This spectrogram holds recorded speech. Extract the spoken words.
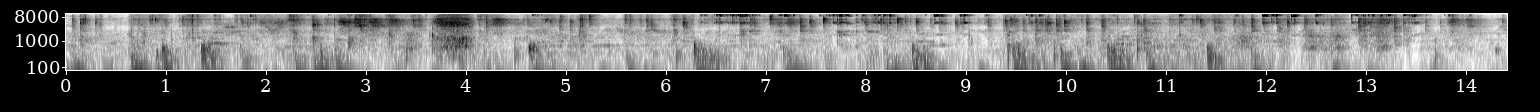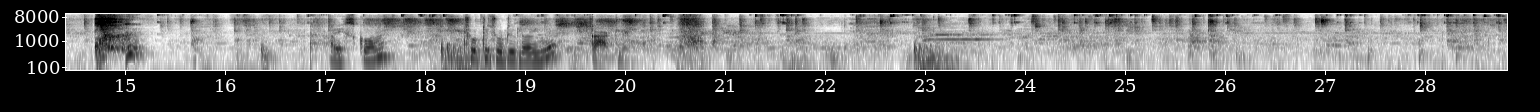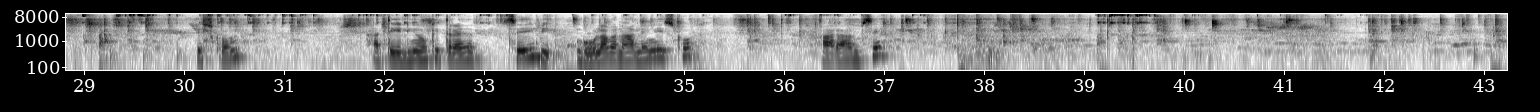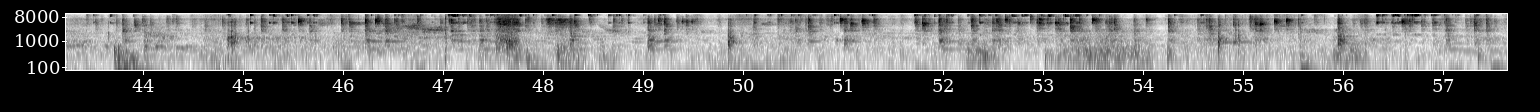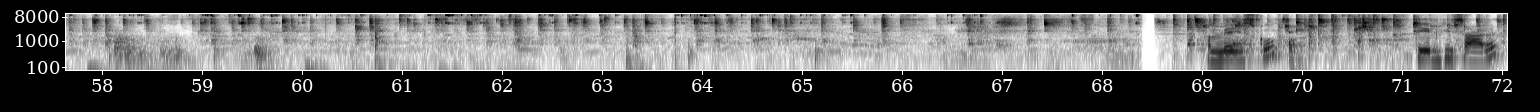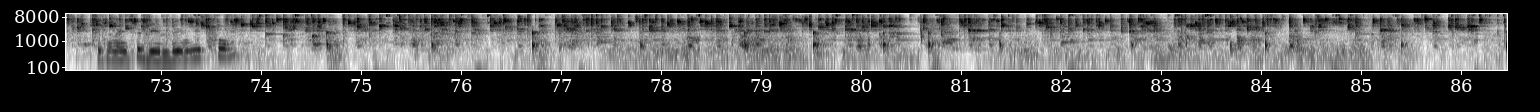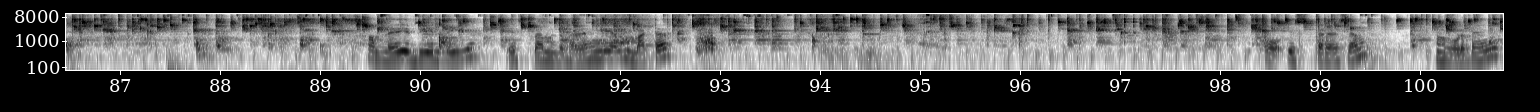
और इसको हम छोटी छोटी लोई में काट लेंगे इसको हम हथेलियों की तरह से ही गोला बना लेंगे इसको, आराम से। अब मैं इसको तेल की सारे चिकनाई से बेल देंगे इसको हमने ये बेल ली है, इस पर हम डालेंगे अब मटर। और इस तरह से हम मोड़ देंगे।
